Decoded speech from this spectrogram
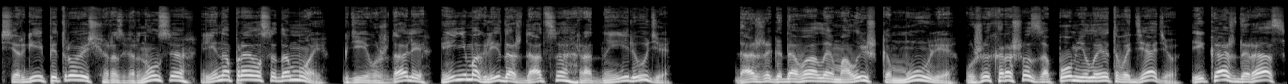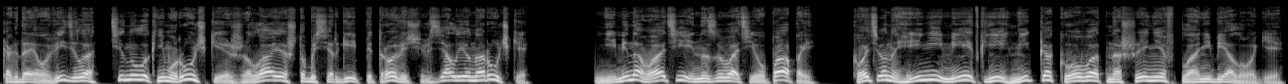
Сергей Петрович развернулся и направился домой, где его ждали и не могли дождаться родные люди. Даже годовалая малышка Мули уже хорошо запомнила этого дядю и каждый раз, когда его видела, тянула к нему ручки, желая, чтобы Сергей Петрович взял ее на ручки. Не миновать ей называть его папой, хоть он и не имеет к ней никакого отношения в плане биологии.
